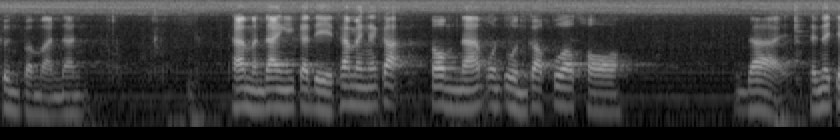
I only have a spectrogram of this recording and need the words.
ขึ้นประมาณนั้น ถ้ามันได้งี้ก็ดี ถ้าไม่งั้นก็ต้มน้ำอุ่นๆ ก็กลัวคอได้แต่ในจ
